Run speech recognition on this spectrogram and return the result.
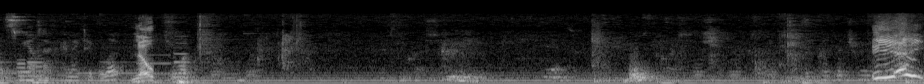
Ask me on that, can I take a look? Nope. Okay.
